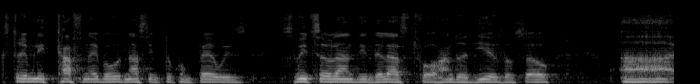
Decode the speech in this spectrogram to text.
extremely tough neighborhood, nothing to compare with Switzerland in the last 400 years or so. Uh,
